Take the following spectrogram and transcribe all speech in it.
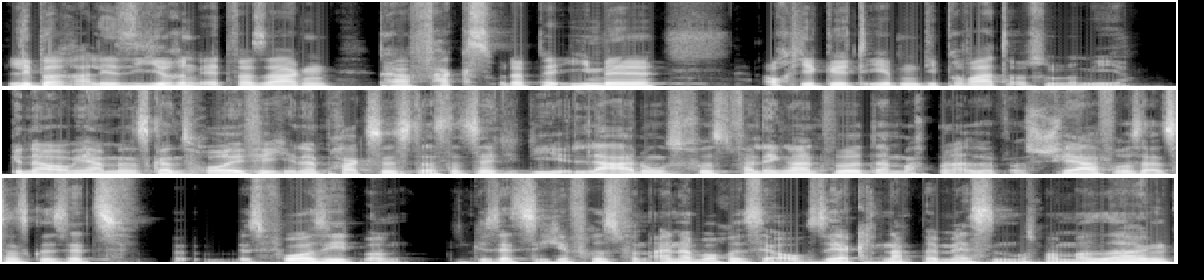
liberalisieren, etwa sagen per Fax oder per E-Mail. Auch hier gilt eben die Privatautonomie. Genau, wir haben das ganz häufig in der Praxis, dass tatsächlich die Ladungsfrist verlängert wird. Dann macht man also etwas Schärferes, als das Gesetz äh, es vorsieht. Die gesetzliche Frist von einer Woche ist ja auch sehr knapp bemessen, muss man mal sagen.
